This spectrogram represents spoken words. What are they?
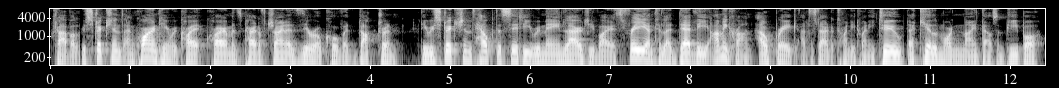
travel restrictions and quarantine requirements part of China's zero COVID doctrine. The restrictions helped the city remain largely virus free until a deadly Omicron outbreak at the start of 2022 that killed more than 9,000 people.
